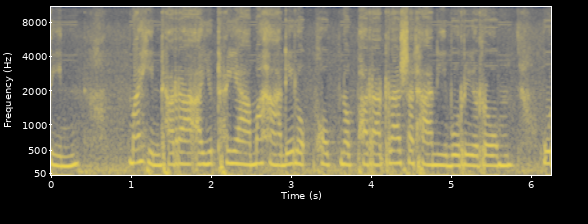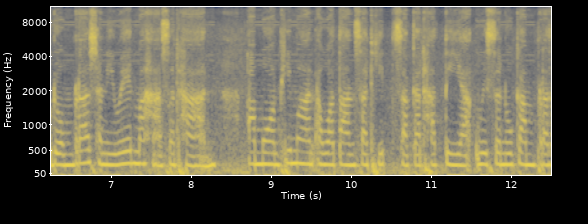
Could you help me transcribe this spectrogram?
สินทร์ มหินทราอายุทยามหาดิลกภพนพรัตนราชธานีบุรีรมย์อุดมราชนิเวศมหาสถาน อมรพิมานอวตารสถิตสักทัตติยะวิษณุกรรมประ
